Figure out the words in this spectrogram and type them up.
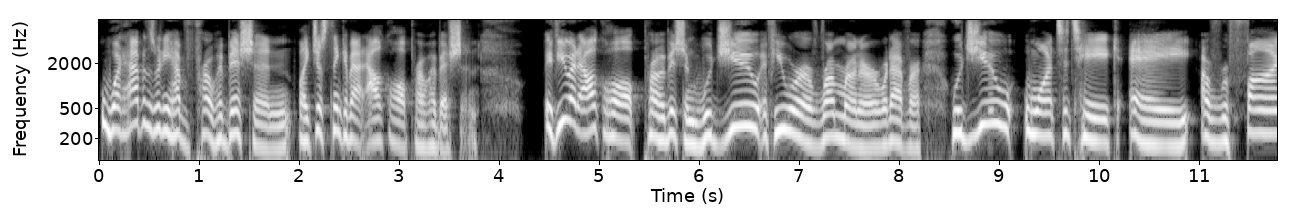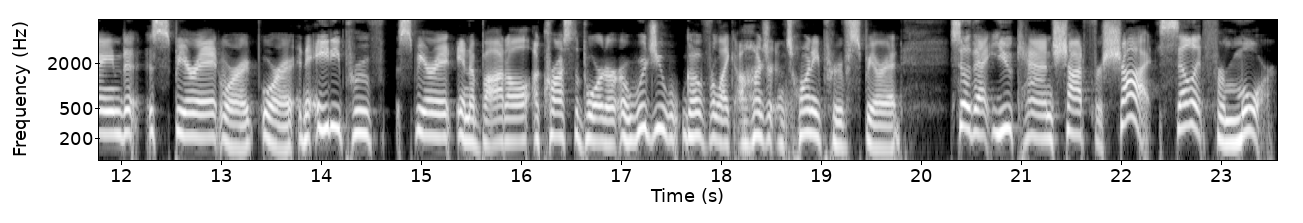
what happens when you have prohibition? Like, just think about alcohol prohibition if you had alcohol prohibition, would you, if you were a rum runner or whatever, would you want to take a a refined spirit or or an 80 proof spirit in a bottle across the border, or would you go for like 120 proof spirit so that you can shot for shot sell it for more?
